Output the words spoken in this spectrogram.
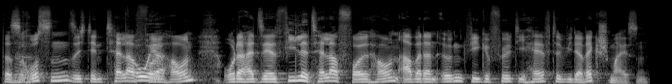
dass ja. Russen sich den Teller oh, vollhauen ja. oder halt sehr viele Teller vollhauen, aber dann irgendwie gefüllt die Hälfte wieder wegschmeißen.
